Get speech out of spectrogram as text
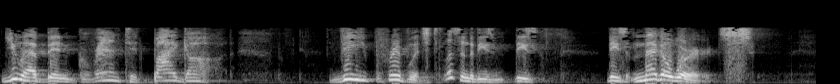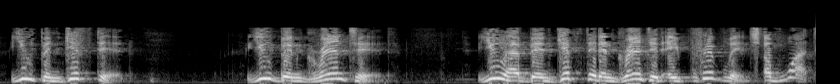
You have been granted by God the privilege. Listen to these, these, these mega words. You've been gifted. You've been granted. You have been gifted and granted a privilege of what?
